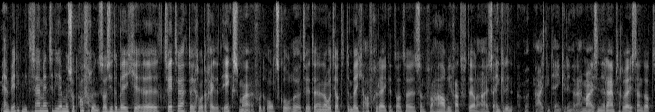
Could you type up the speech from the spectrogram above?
Ja, weet ik niet. Er zijn mensen die hebben een soort afgunst. Als je het een beetje eh, Twitter, tegenwoordig heet het X, maar voor de oldschool eh, Twitter, en dan wordt hij altijd een beetje afgerekend dat hij zijn verhaal weer gaat vertellen. Hij is één keer in, nou, hij is niet één keer in de ruimte, maar hij is in de ruimte geweest en dat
